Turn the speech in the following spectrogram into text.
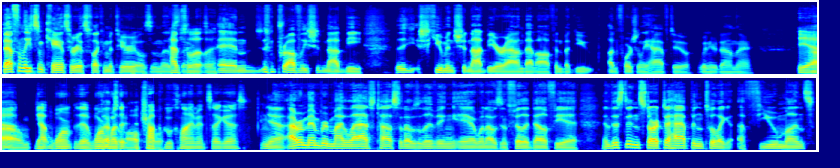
definitely some cancerous fucking materials in those. things. Absolutely. and probably should not be. The humans should not be around that often, but you unfortunately have to when you're down there. Yeah, Um, that warm, the warm weather, the tropical climates, I guess. Yeah, I remember my last house that I was living in when I was in Philadelphia, and this didn't start to happen till like a few months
